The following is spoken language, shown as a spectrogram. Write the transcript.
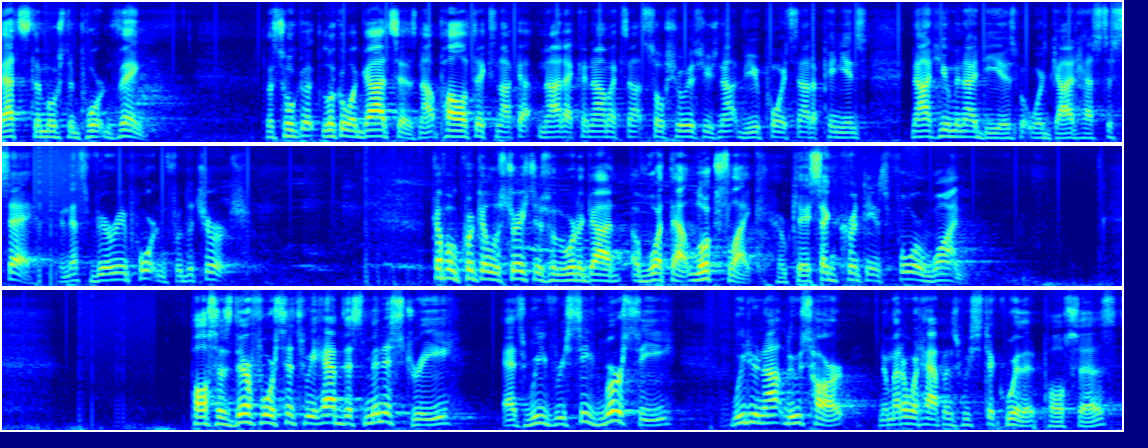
That's the most important thing. Let's look at, look at what God says. Not politics, not, not economics, not social issues, not viewpoints, not opinions, not human ideas, but what God has to say. And that's very important for the church. Couple of quick illustrations from the Word of God of what that looks like. Okay, 2 Corinthians 4 1. Paul says, Therefore, since we have this ministry, as we've received mercy, we do not lose heart. No matter what happens, we stick with it, Paul says.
